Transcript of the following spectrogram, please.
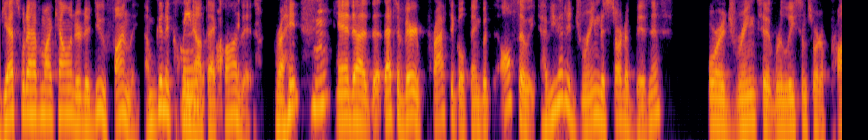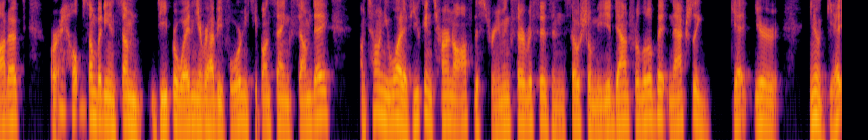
Guess what I have my calendar to do? Finally, I'm going to clean, clean out that closet, right? Mm-hmm. And uh, th- that's a very practical thing. But also, have you had a dream to start a business? Or a dream to release some sort of product or help mm-hmm. somebody in some deeper way than you ever had before and you keep on saying someday i'm telling you what if you can turn off the streaming services and social media down for a little bit and actually get your you know get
